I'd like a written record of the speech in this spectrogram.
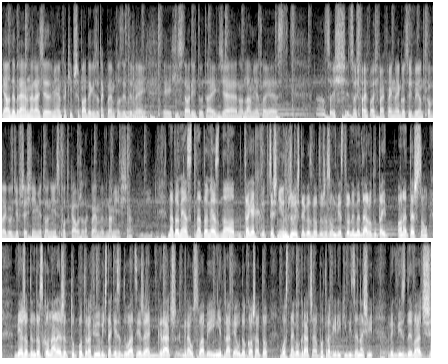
ja odebrałem na razie, miałem taki przypadek, że tak powiem, pozytywnej y, historii tutaj, gdzie no dla mnie to jest no coś, coś faj, faj, fajnego, coś wyjątkowego, gdzie wcześniej mnie to nie spotkało, że tak powiem, w namieście. Natomiast, natomiast no, tak jak wcześniej użyłeś tego zwrotu, że są dwie strony medalu, tutaj one też są. Wiesz o tym doskonale, że tu potrafiły być takie sytuacje, że jak gracz grał słabiej i nie trafiał do kosza, to własnego gracza potrafili kibice nasi wygwizdywać.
